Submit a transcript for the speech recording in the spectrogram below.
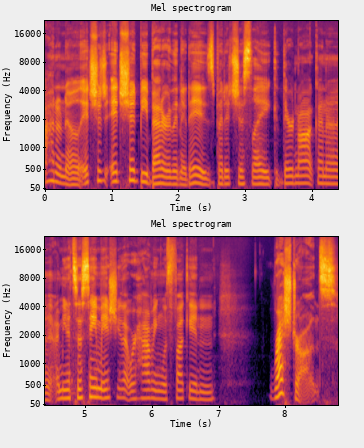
I don't know. It should it should be better than it is, but it's just like they're not gonna. I mean, it's the same issue that we're having with fucking restaurants.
